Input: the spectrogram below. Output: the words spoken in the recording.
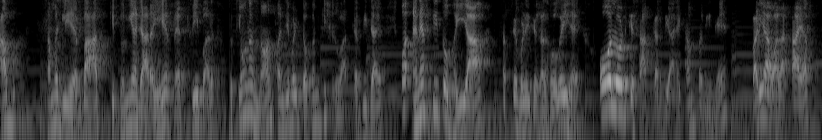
अब समझ ली है बात कि दुनिया जा रही है वेब थ्री पर तो क्यों ना नॉन फंजेबल टोकन की शुरुआत कर दी जाए। और एनएफटी तो भैया सबसे बड़ी जगह हो गई है। ओलोड के साथ कर दिया है कंपनी ने। बढ़िया वाला टाइप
